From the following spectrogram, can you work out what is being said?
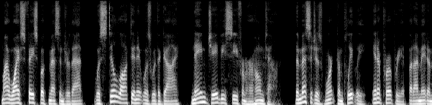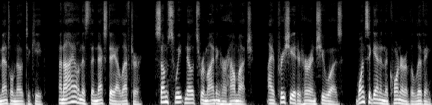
my wife's Facebook Messenger that was still locked in. It was with a guy named JBC from her hometown. The messages weren't completely inappropriate, but I made a mental note to keep an eye on this the next day I left her, some sweet notes reminding her how much I appreciated her, and she was, once again in the corner of the living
